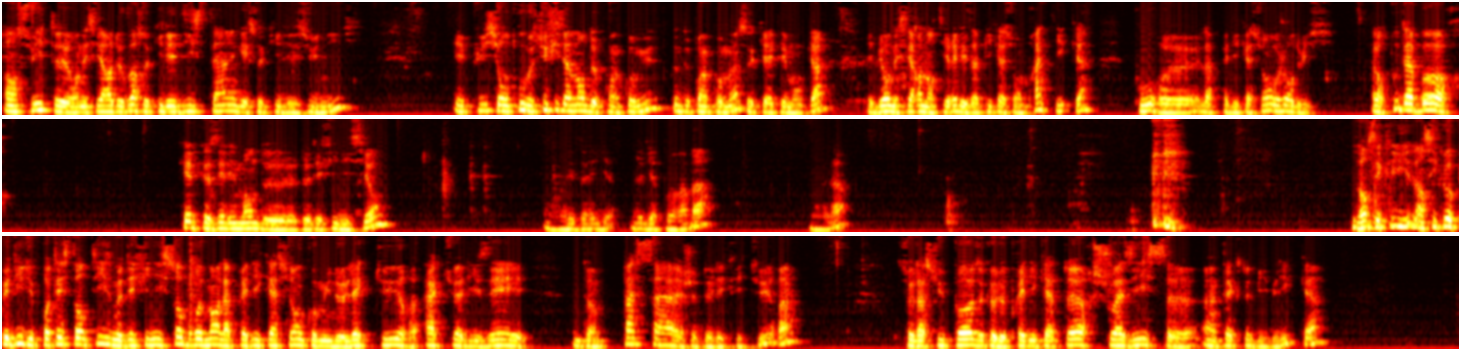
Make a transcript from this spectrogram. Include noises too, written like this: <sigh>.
Ensuite, on essaiera de voir ce qui les distingue et ce qui les unit. Et puis, si on trouve suffisamment de points communs, de points communs, ce qui a été mon cas, eh bien, on essaiera d'en tirer des applications pratiques pour euh, la prédication aujourd'hui. Alors, tout d'abord, quelques éléments de, de, définition. On réveille le diaporama. Voilà. L'encyclopédie du protestantisme définit sobrement la prédication comme une lecture actualisée d'un passage de l'écriture. Cela suppose que le prédicateur choisisse un texte biblique,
